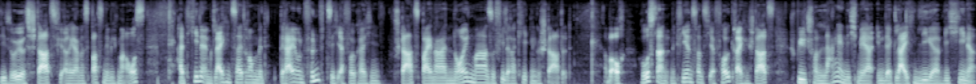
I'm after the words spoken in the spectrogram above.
die Soyuz-Starts für Arianes Bass nehme ich mal aus, hat China im gleichen Zeitraum mit 53 erfolgreichen Starts beinahe neunmal so viele Raketen gestartet. Aber auch Russland mit 24 erfolgreichen Starts spielt schon lange nicht mehr in der gleichen Liga wie China.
